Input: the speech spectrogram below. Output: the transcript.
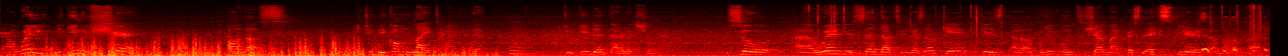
Now, when you begin to share with others, it will become light unto them hmm. to give them direction. So uh, when you send that to uh, me, I say, okay, okay, an opportunity to share my personal experience and all of that.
